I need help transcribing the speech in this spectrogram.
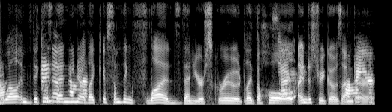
know? well, because then you know, like if something floods, then you're screwed. Like the whole Exactly. industry goes under.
